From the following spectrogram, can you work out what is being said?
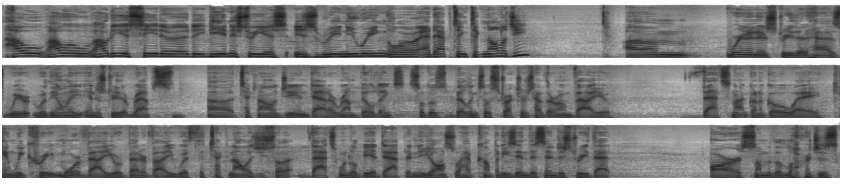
how how how do you see the the, the industry is is renewing or adapting technology? we're in an industry that has we're, we're the only industry that wraps uh, technology and data around buildings so those buildings those structures have their own value that's not going to go away can we create more value or better value with the technology so that's when it'll be adapted and you also have companies in this industry that are some of the largest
